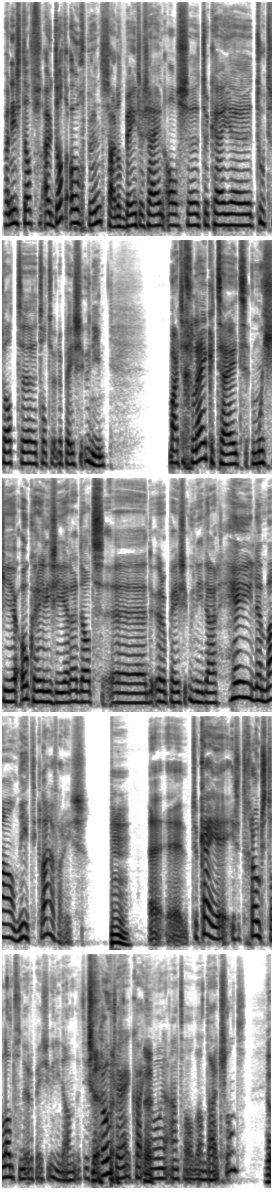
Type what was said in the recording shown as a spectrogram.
Dan is dat vanuit dat oogpunt zou dat beter zijn als eh, Turkije toetrad eh, tot de Europese Unie. Maar tegelijkertijd moet je je ook realiseren dat eh, de Europese Unie daar helemaal niet klaar voor is. Hmm. Eh, eh, Turkije is het grootste land van de Europese Unie dan. Het is Ja. groter qua Ja. inwoneraantal dan Duitsland. Ja.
